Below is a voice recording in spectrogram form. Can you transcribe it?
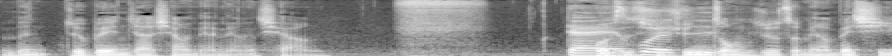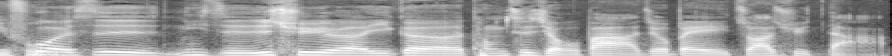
门就被人家笑娘娘腔？对，或者是去军中就怎么样被欺负？或者是你只是去了一个同志酒吧就被抓去打，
